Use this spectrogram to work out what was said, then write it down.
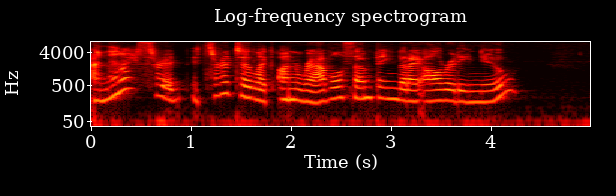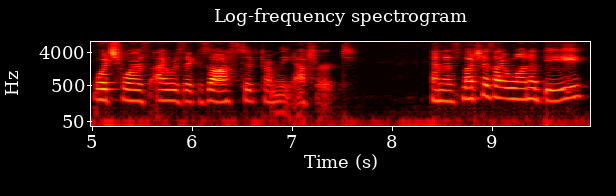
And then I started, it started to like unravel something that I already knew, which was I was exhausted from the effort. And as much as I want to be,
